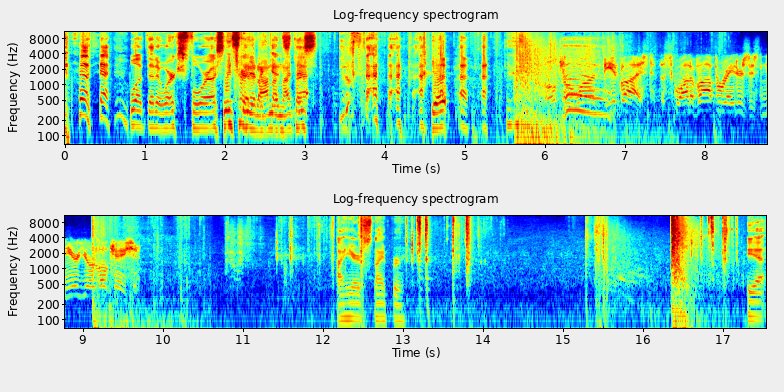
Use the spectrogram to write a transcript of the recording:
what that it works for us? We turn it on like us? Yep. Ultra One, be advised. A squad of operators is near your location. I hear a sniper. Yeah,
